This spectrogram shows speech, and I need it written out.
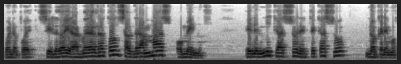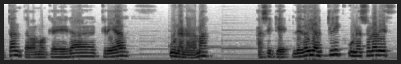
Bueno, pues si le doy a la rueda del ratón saldrán más o menos. En, mi caso, en este caso, no queremos tanta, vamos a querer crear una nada más. Así que le doy al clic una sola vez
